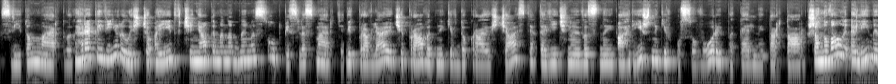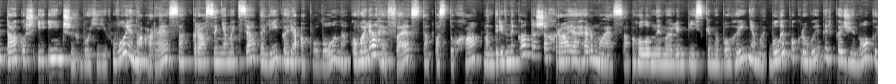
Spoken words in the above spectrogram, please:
світом мертвих. Греки вірили, що Аїд вчинятиме над ними суд після смерті, відправляючи праведників до краю щастя та вічної весни, а грішників у суворий пекельний тартар. Шанували Еліни також і інших богів: воїна Ареса, красення митця та лікаря Аполлона, коваля Гефеста, пастуха, мандрівника та шахрая Гермеса. Головними олімпійськими богинями були покровителька жінок і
